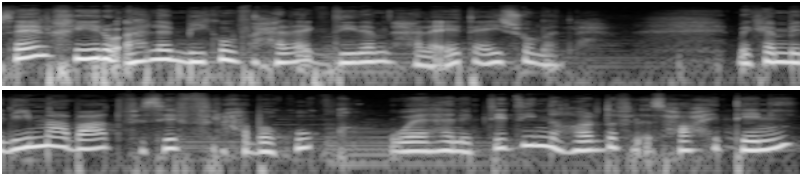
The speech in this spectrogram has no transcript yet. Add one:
مساء الخير واهلا بيكم في حلقة جديدة من حلقات عيش وملح. مكملين مع بعض في سفر حبقوق وهنبتدي النهارده في الإصحاح التاني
